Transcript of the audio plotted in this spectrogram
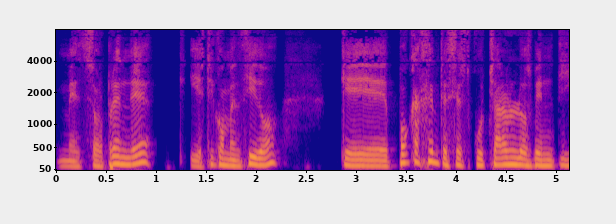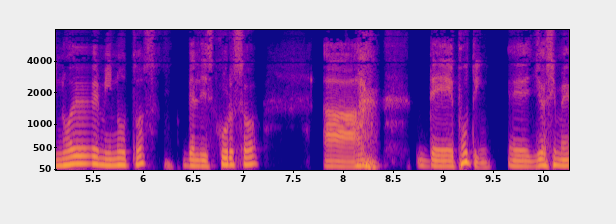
me sorprende y estoy convencido que poca gente se escucharon los 29 minutos del discurso uh, de Putin. Eh, yo sí me,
